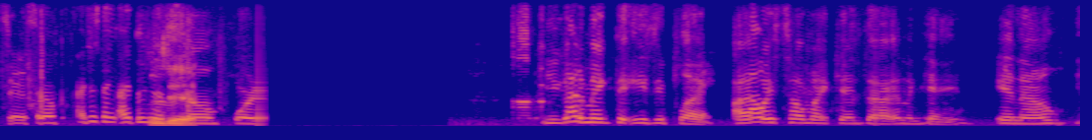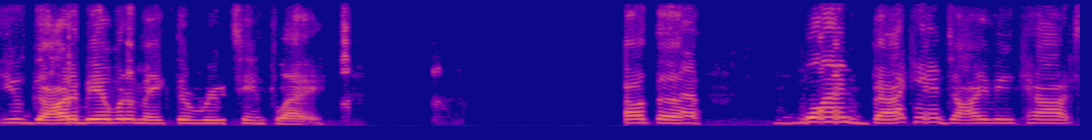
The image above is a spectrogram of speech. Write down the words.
so I just think I think it's Yeah. so important. You got to make the easy play. I always tell my kids that in the game. You know, you got to be able to make the routine play. About the one backhand diving catch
